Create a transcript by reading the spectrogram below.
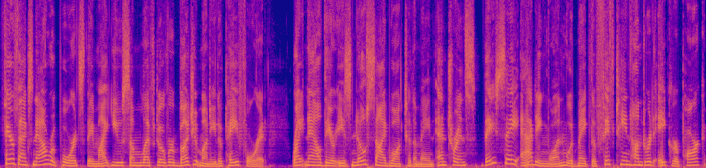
Fairfax now reports they might use some leftover budget money to pay for it. Right now, there is no sidewalk to the main entrance. They say adding one would make the 1,500 acre park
